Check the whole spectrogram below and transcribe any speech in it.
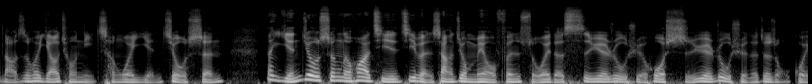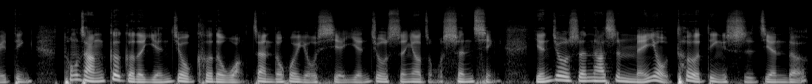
老师会要求你成为研究生。那研究生的话，其实基本上就没有分所谓的四月入学或十月入学的这种规定。通常各个的研究科的网站都会有写研究生要怎么申请。研究生它是没有特定时间的，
